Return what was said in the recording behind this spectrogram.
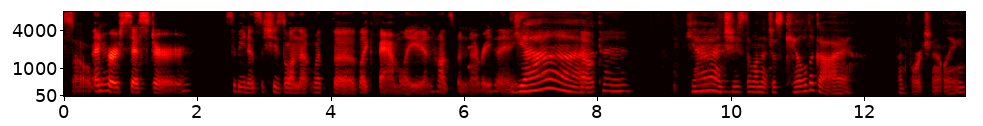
So And her sister, Sabina's, she's the one that with the like family and husband and everything. yeah. Okay. Yeah, and she's the one that just killed a guy, unfortunately.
